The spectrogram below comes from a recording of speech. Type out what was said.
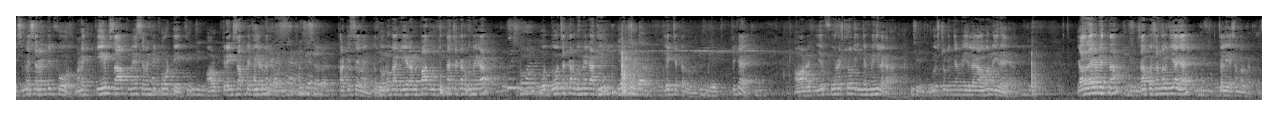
इसमें 74 माने केम शाफ्ट में 74 टीथ और क्रैंक शाफ्ट के गियर में 37 तो दोनों का गियर अनुपात वो कितना चक्कर घूमेगा? वो दो चक्कर घूमेगा एक एक चक्कर घूमेगा। ठीक है? और ये फोर स्ट्रोक इंजन में ही लगा रहता है। टू स्ट्रोक इंजन में ये लगा हुआ नहीं रहेगा। याद रहेगा ना इतना? सबको संभल किया जाए? चलिए, संभल करते हैं।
